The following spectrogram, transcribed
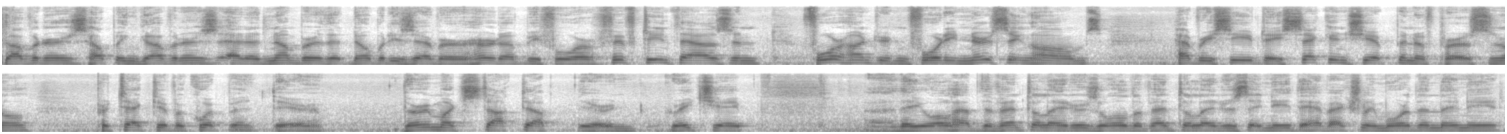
governors, helping governors at a number that nobody's ever heard of before. 15,440 nursing homes have received a second shipment of personal protective equipment. They're very much stocked up. They're in great shape. Uh, they all have the ventilators, all the ventilators they need. They have actually more than they need.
